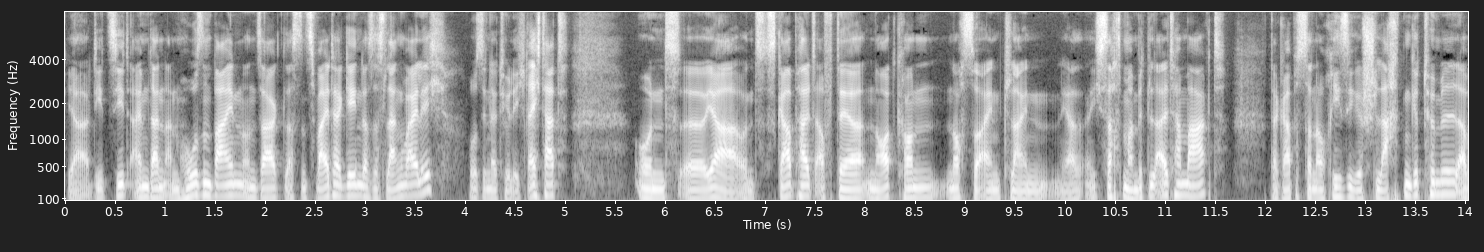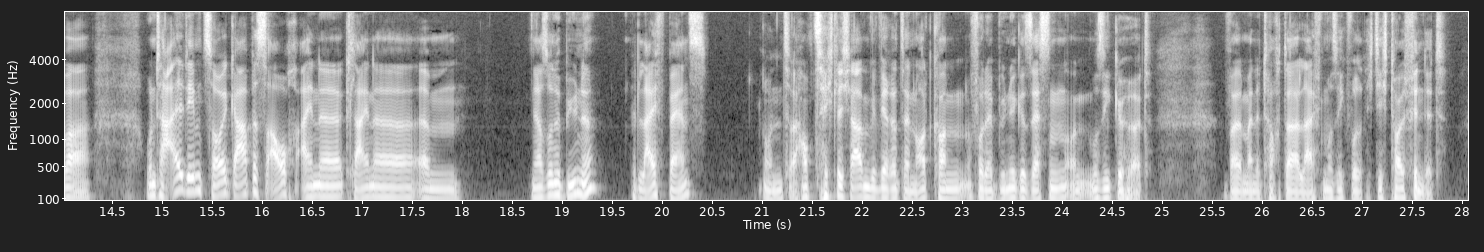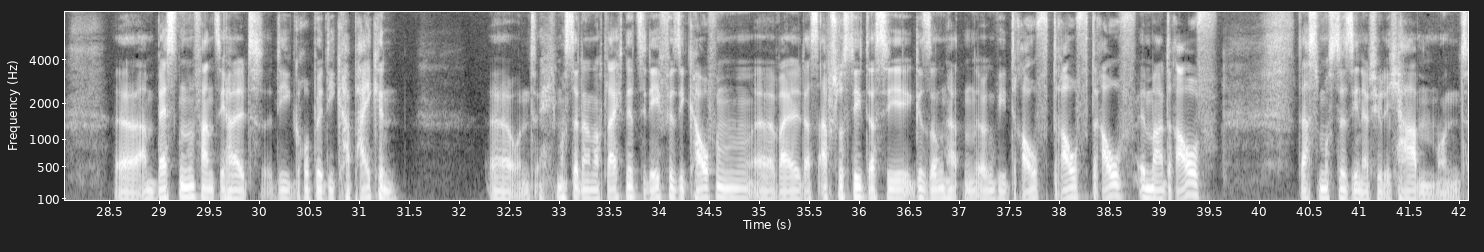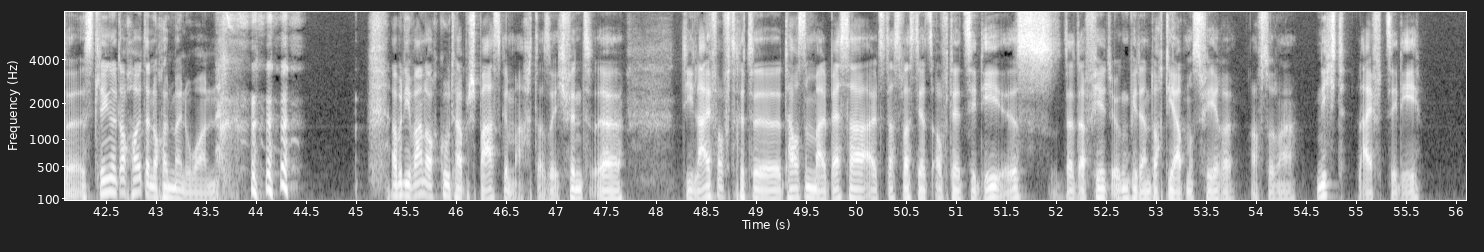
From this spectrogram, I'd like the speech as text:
ja, die zieht einem dann am Hosenbein und sagt, lass uns weitergehen, das ist langweilig, wo sie natürlich recht hat. Und äh, ja, und es gab halt auf der Nordcon noch so einen kleinen, ja, ich sag's mal, Mittelaltermarkt. Da gab es dann auch riesige Schlachtengetümmel, aber unter all dem Zeug gab es auch eine kleine ähm, ja, so eine Bühne mit Livebands. Und äh, hauptsächlich haben wir während der Nordcon vor der Bühne gesessen und Musik gehört, weil meine Tochter Live-Musik wohl richtig toll findet. Äh, am besten fand sie halt die Gruppe Die Kapaiken. Äh, und ich musste dann noch gleich eine CD für sie kaufen, äh, weil das Abschlusslied, das sie gesungen hatten, irgendwie drauf, drauf, drauf, immer drauf. Das musste sie natürlich haben. Und äh, es klingelt auch heute noch in meinen Ohren. Aber die waren auch gut, haben Spaß gemacht. Also ich finde, die Live-Auftritte tausendmal besser als das, was jetzt auf der CD ist. Da, da fehlt irgendwie dann doch die Atmosphäre auf so einer Nicht-Live-CD.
